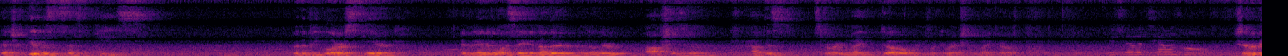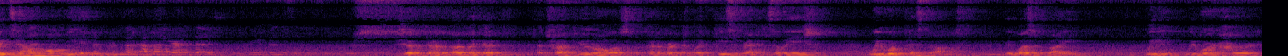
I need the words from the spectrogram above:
That should give us a sense of peace. But the people are scared. Anybody want to say another another option here? How this story might go, and what direction it might go? We should have a town hall. We should have a big town hall meeting. Hear the grievances. should have kind of like a, a tribunal of some kind of like peace and reconciliation. We were pissed off. It wasn't right. We we weren't heard.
